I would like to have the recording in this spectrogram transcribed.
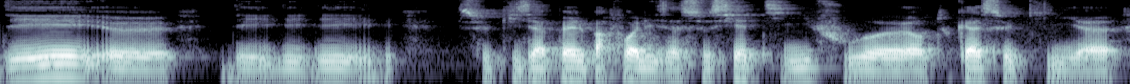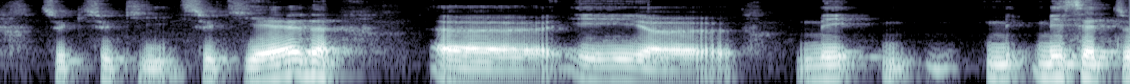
des, des, qu'ils appellent parfois les associatifs, ou en tout cas ceux qui aident. Et, mais, mais, cette,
